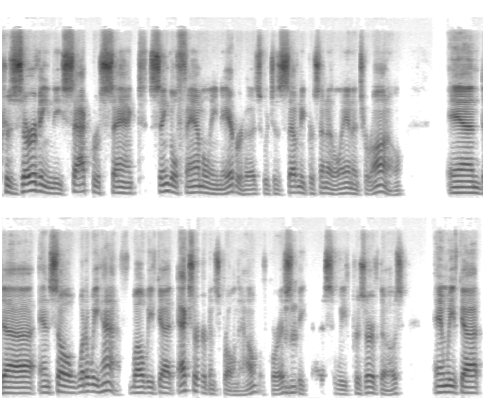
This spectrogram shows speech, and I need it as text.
preserving these sacrosanct single family neighborhoods which is 70% of the land in toronto and uh, and so what do we have well we've got exurban sprawl now of course mm-hmm. because we've preserved those and we've got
